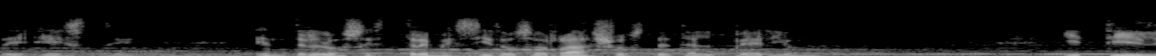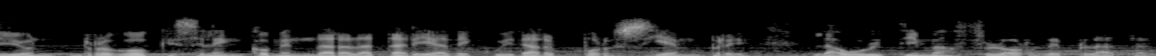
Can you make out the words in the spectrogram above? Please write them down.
de este, entre los estremecidos rayos de Telperion. Y Tilion rogó que se le encomendara la tarea de cuidar por siempre la última flor de plata.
